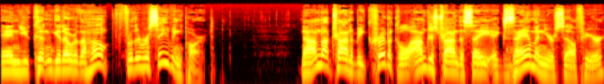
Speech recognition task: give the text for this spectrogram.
and you couldn't get over the hump for the receiving part. Now, I'm not trying to be critical. I'm just trying to say examine yourself here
